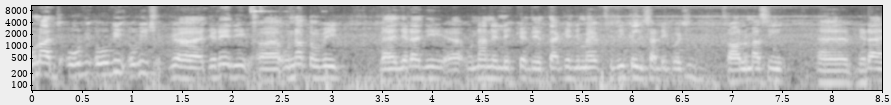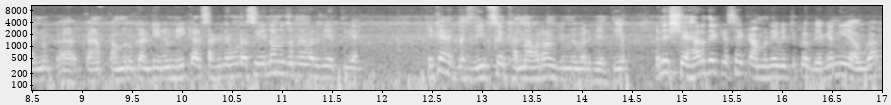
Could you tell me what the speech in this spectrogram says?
ਹੁਣ ਅੱਜ ਉਹ ਵੀ ਉਹ ਵੀ ਉਹ ਵੀ ਜਿਹੜੇ ਜੀ ਉਹਨਾਂ ਤੋਂ ਵੀ ਜਿਹੜਾ ਜੀ ਉਹਨਾਂ ਨੇ ਲਿਖ ਕੇ ਦਿੱਤਾ ਕਿ ਜਿਵੇਂ ਫਿਜ਼ੀਕਲੀ ਸਾਡੀ ਕੁਝ ਪ੍ਰੋਬਲਮ ਅਸੀਂ ਜਿਹੜਾ ਇਹਨੂੰ ਕੰਮ- ਨੂੰ ਕੰਟੀਨਿਊ ਨਹੀਂ ਕਰ ਸਕਦੇ। ਹੁਣ ਅਸੀਂ ਇਹਨਾਂ ਨੂੰ ਜ਼ਿੰਮੇਵਾਰੀ ਦਿੱਤੀ ਹੈ। ਠੀਕ ਹੈ ਜਸਦੀਪ ਸਿੰਘ ਖੰਨਾ ਹੋਰਾਂ ਨੂੰ ਜ਼ਿੰਮੇਵਾਰੀ ਦਿੱਤੀ ਹੈ। ਇਹਨੇ ਸ਼ਹਿਰ ਦੇ ਕਿਸੇ ਕੰਮ ਦੇ ਵਿੱਚ ਕੋਈ ਵਿਘਨ ਨਹੀਂ ਆਊਗਾ।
